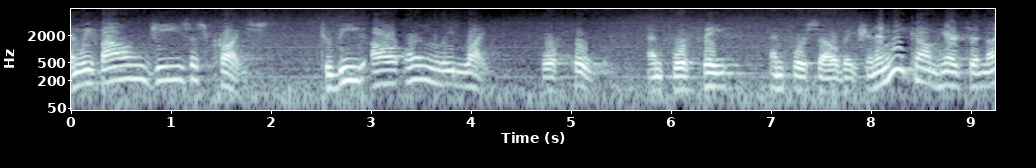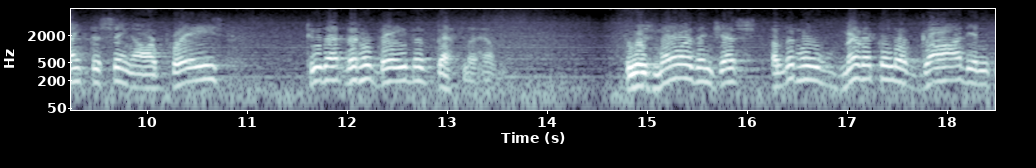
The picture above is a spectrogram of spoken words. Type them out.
and we found Jesus Christ to be our only light for hope and for faith and for salvation. And we come here tonight to sing our praise to that little babe of Bethlehem, who is more than just a little miracle of God in,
